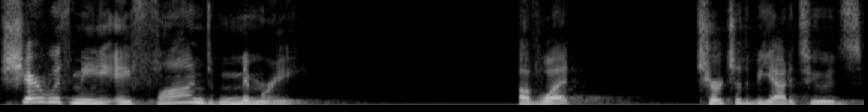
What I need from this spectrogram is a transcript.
Share with me a fond memory of what Church of the Beatitudes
